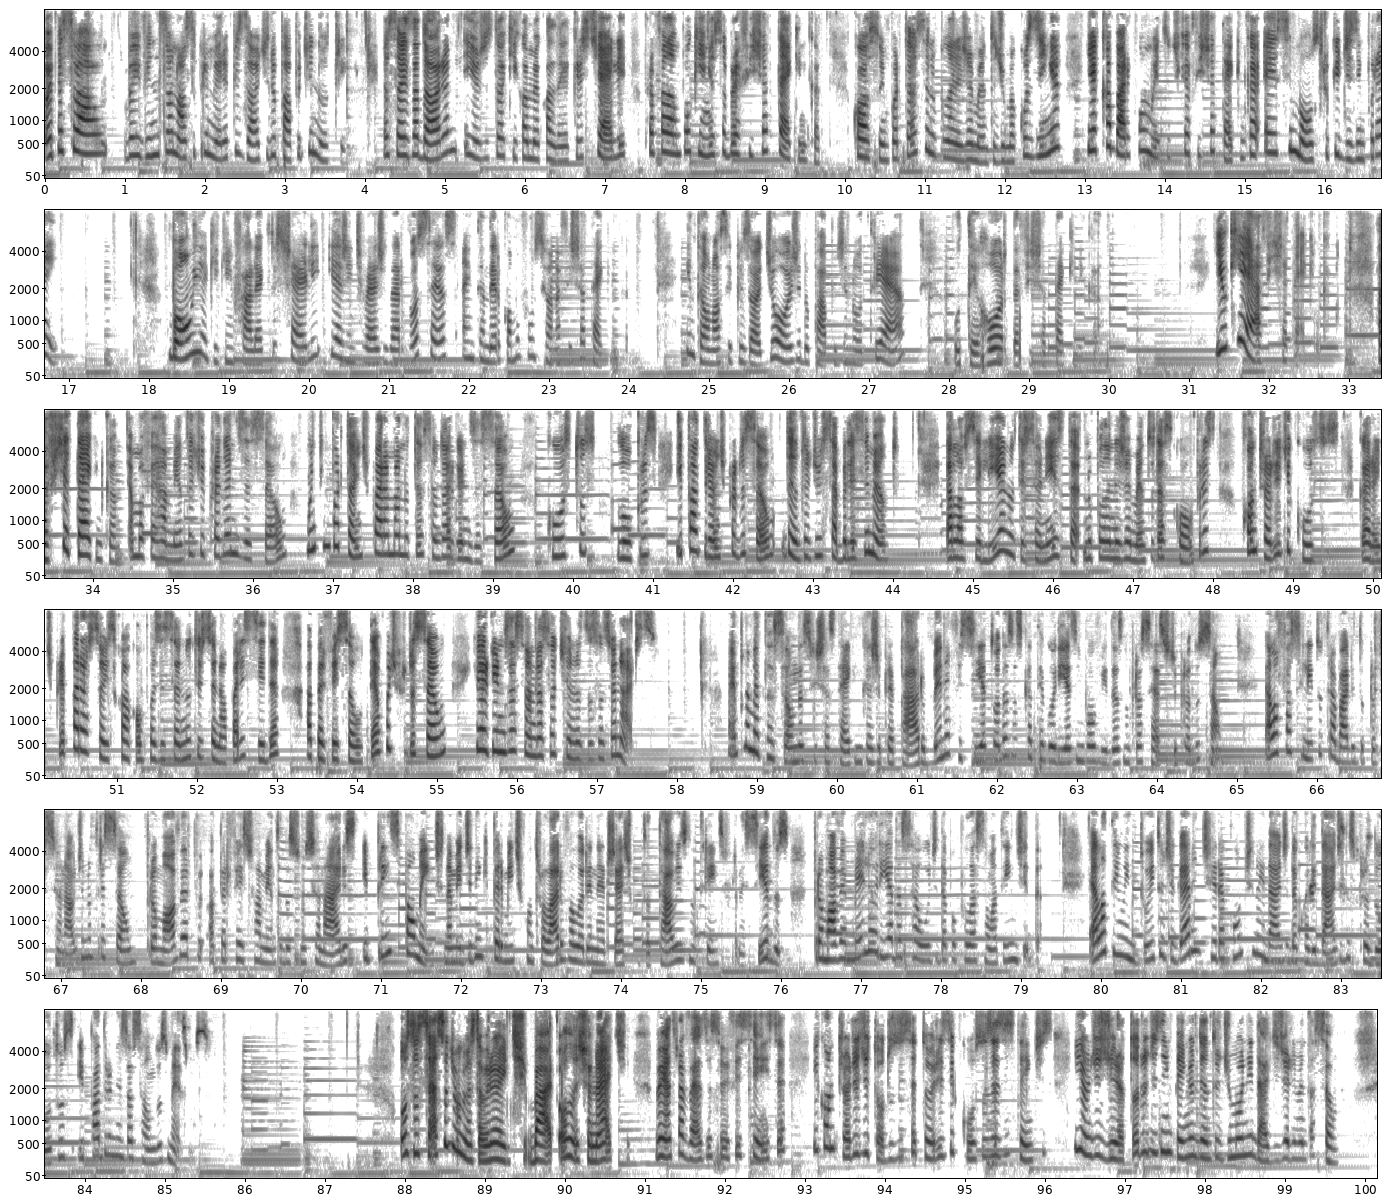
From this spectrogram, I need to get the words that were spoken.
Oi, pessoal! Bem-vindos ao nosso primeiro episódio do Papo de Nutri. Eu sou Isadora e hoje estou aqui com a minha colega Cristiele para falar um pouquinho sobre a ficha técnica, qual a sua importância no planejamento de uma cozinha e acabar com o mito de que a ficha técnica é esse monstro que dizem por aí. Bom, e aqui quem fala é a Cristiele e a gente vai ajudar vocês a entender como funciona a ficha técnica. Então, nosso episódio de hoje do Papo de Nutri é o terror da ficha técnica. E o que é a ficha técnica? A ficha técnica é uma ferramenta de organização muito importante para a manutenção da organização, custos, lucros e padrão de produção dentro de um estabelecimento. Ela auxilia a nutricionista no planejamento das compras, controle de custos, garante preparações com a composição nutricional parecida, aperfeiçoa o tempo de produção e organização das rotinas dos funcionários. A implementação das fichas técnicas de preparo beneficia todas as categorias envolvidas no processo de produção. Ela facilita o trabalho do profissional de nutrição, promove o aperfeiçoamento dos funcionários e, principalmente, na medida em que permite controlar o valor energético total e os nutrientes fornecidos, promove a melhoria da saúde da população atendida. Ela tem o intuito de garantir a continuidade da qualidade dos produtos e padronização dos mesmos. O sucesso de um restaurante, bar ou lanchonete vem através da sua eficiência e controle de todos os setores e custos existentes e onde gira todo o desempenho dentro de uma unidade de alimentação.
